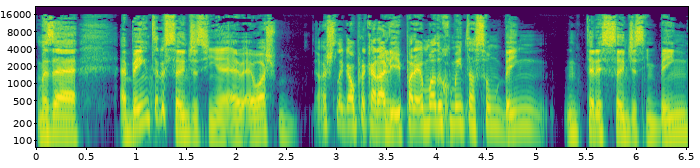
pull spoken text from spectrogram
Mas é, é bem interessante, assim. é- eu, acho, eu acho legal pra caralho. E é uma documentação bem interessante, assim, bem.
